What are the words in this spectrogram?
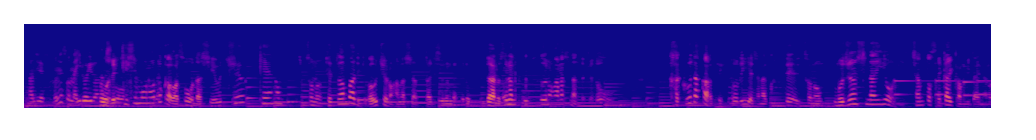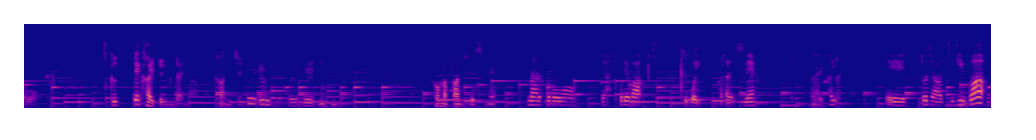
感じですもんね、そんないろいろな歴史ものとかはそうだし、宇宙系の、その、鉄腕バーディとか宇宙の話だったりするんだけど、だからそれは架空の話なんだけど、架空だから適当でいいやじゃなくて、その、矛盾しないように、ちゃんと世界観みたいなのを作って書いてるみたいな感じ。うんうんうんうん。うん。そんな感じですね。なるほど。いや、それはすごい方ですね。はい。はい。えーっと、じゃあ次は、好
